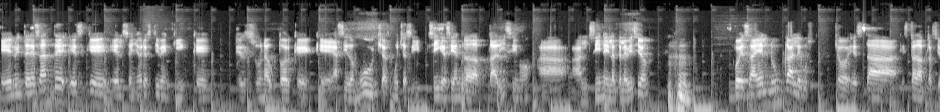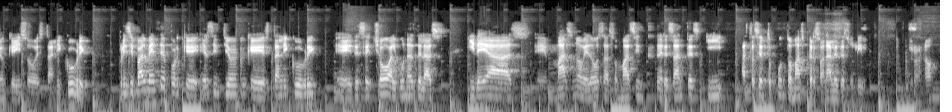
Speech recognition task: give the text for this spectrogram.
Eh, lo interesante es que el señor Stephen King, que es un autor que, que ha sido muchas, muchas y sigue siendo adaptadísimo al cine y la televisión, pues a él nunca le gustó esta, esta adaptación que hizo Stanley Kubrick. Principalmente porque él sintió que Stanley Kubrick eh, desechó algunas de las ideas eh, más novedosas o más interesantes y hasta cierto punto más personales de su libro. ¿No?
